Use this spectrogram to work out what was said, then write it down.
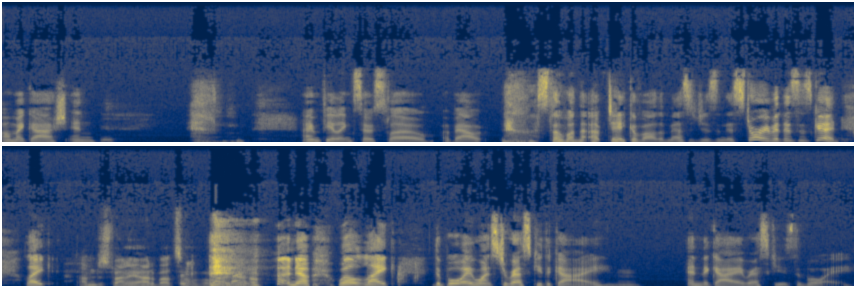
Oh my gosh. And I'm feeling so slow about slow on the uptake of all the messages in this story, but this is good. Like I'm just finding out about some of them right now. I know. Well, like the boy wants to rescue the guy, Mhm. and the guy rescues the boy.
